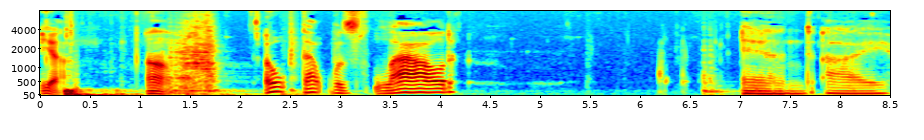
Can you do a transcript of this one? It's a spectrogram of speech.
yeah. Um oh, that was loud. And I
